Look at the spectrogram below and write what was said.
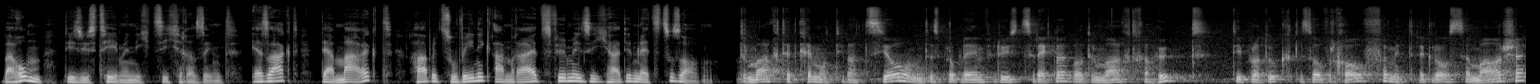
warum die Systeme nicht sicherer sind. Er sagt, der Markt habe zu wenig Anreiz für mehr Sicherheit im Netz zu sorgen. Der Markt hat keine Motivation, das Problem für uns zu regeln, weil der Markt kann heute die Produkte so verkaufen mit einer grossen Marge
